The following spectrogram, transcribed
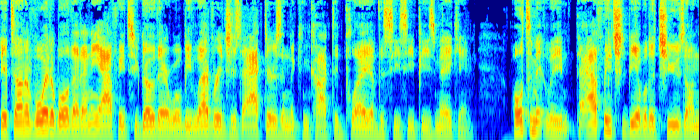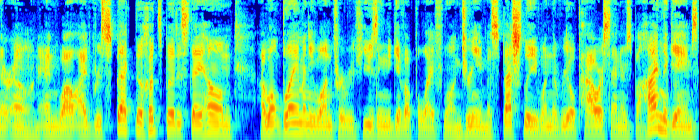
it's unavoidable that any athletes who go there will be leveraged as actors in the concocted play of the CCP's making. Ultimately, the athletes should be able to choose on their own, and while I'd respect the chutzpah to stay home, I won't blame anyone for refusing to give up a lifelong dream, especially when the real power centers behind the games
